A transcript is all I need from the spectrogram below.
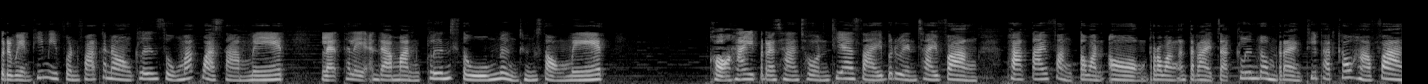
บริเวณที่มีฝนฟ้าขนองคลื่นสูงมากกว่า 3 เมตร และทะเลอันดามันคลื่นสูง 1-2 เมตร ขอให้ประชาชนที่อาศัยบริเวณชายฝั่ง ภาคใต้ฝั่งตะวันออก ระวังอันตรายจากคลื่นลมแรงที่พัดเข้าหาฝั่ง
